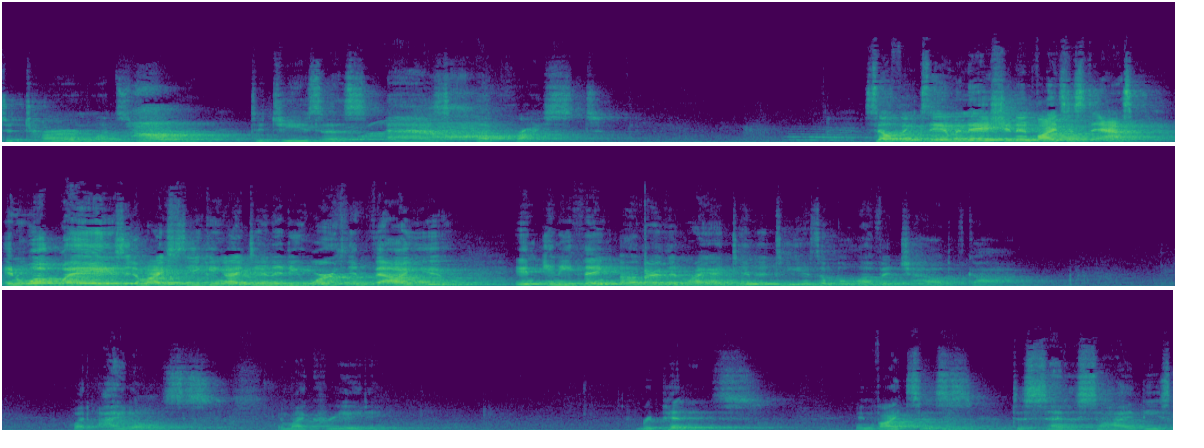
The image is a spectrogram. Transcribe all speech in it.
to turn once more to Jesus as the Christ. Self examination invites us to ask in what ways am I seeking identity, worth, and value in anything other than my identity as a beloved child of God? What idols am I creating? Repentance invites us to set aside these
